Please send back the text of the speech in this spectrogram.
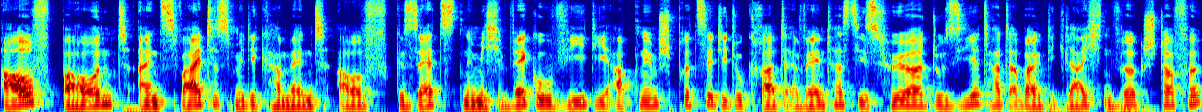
aufbauend ein zweites Medikament aufgesetzt, nämlich Vegovi, die Abnehmspritze, die du gerade erwähnt hast. Die ist höher dosiert, hat aber die gleichen Wirkstoffe,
